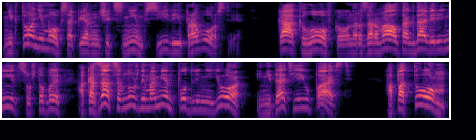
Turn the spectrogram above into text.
никто не мог соперничать с ним в силе и проворстве. Как ловко он разорвал тогда вереницу, чтобы оказаться в нужный момент подле нее и не дать ей упасть. А потом,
